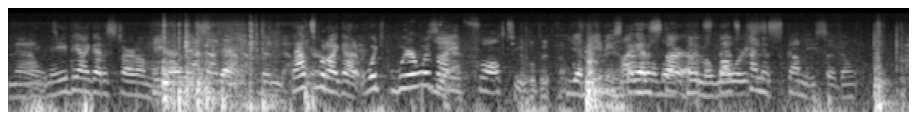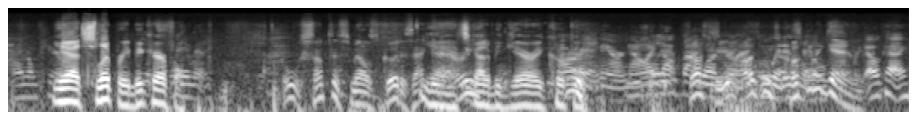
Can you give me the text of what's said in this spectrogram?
now. it's- Maybe I gotta start on the Here, no, no, no, step. no, no, no, That's here. what I got. Which, where was I faulty? Yeah, maybe start gotta start low- on the that's- lower That's kind of scummy, so don't. I don't care. Yeah, it's slippery. Be Wait a careful. minute. Ooh, something smells good. Is that Yeah, Gary? it's got to be Gary cooking. right, there. Now I got you buy one. Your right. husband's Ooh, it is cooking again. slippery. Okay.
